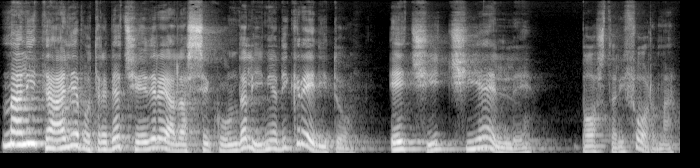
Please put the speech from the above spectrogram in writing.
Ma l'Italia potrebbe accedere alla seconda linea di credito, ECCL, post riforma,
